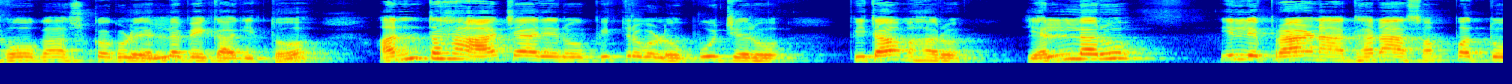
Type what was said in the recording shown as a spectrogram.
ಭೋಗ, ಸುಖಗಳು ಎಲ್ಲ ಬೇಕಾಗಿತ್ತೋ ಅಂತಹ ಆಚಾರ್ಯರು, ಪಿತೃಗಳು, ಪೂಜ್ಯರು, ಪಿತಾಮಹರು ಎಲ್ಲರೂ ಇಲ್ಲಿ ಪ್ರಾಣ, ಧನ, ಸಂಪತ್ತು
